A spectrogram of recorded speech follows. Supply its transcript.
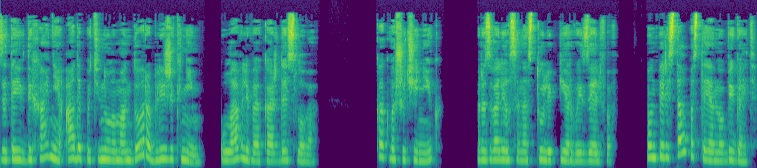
Затаив дыхание, Ада потянула Мандора ближе к ним, улавливая каждое слово. «Как ваш ученик?» – развалился на стуле первый из эльфов. «Он перестал постоянно убегать?»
